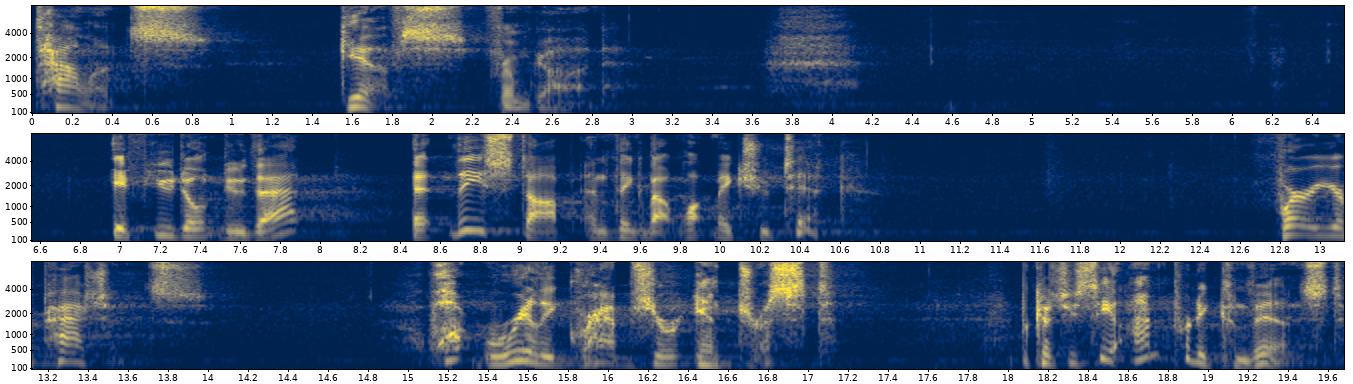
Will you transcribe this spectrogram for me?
talents, gifts from God? If you don't do that, at least stop and think about what makes you tick. Where are your passions? What really grabs your interest? Because you see, I'm pretty convinced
